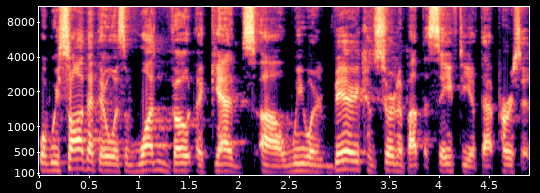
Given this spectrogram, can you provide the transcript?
when we saw that there was one vote against, uh, we were very concerned about the safety of that person.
